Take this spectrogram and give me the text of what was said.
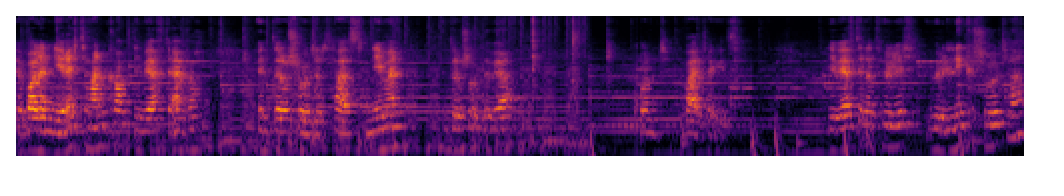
der Ball in die rechte Hand kommt, den werft ihr einfach hinter der Schulter. Das heißt, nehmen, hinter der Schulter werfen und weiter geht's. Ihr werft ihn natürlich über die linke Schulter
